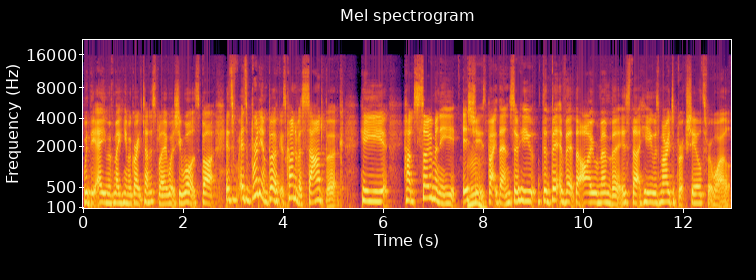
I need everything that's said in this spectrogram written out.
with the aim of making him a great tennis player, which he was. But it's it's a brilliant book. It's kind of a sad book. He had so many issues mm. back then. So he, the bit of it that I remember is that he was married to Brooke Shields for a while,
